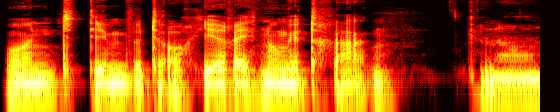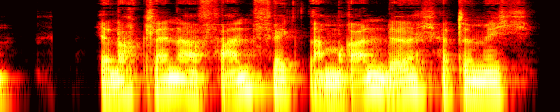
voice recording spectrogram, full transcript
und dem wird auch hier Rechnung getragen. Genau. Ja, noch kleiner Fun Fact am Rande. Ich hatte mich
